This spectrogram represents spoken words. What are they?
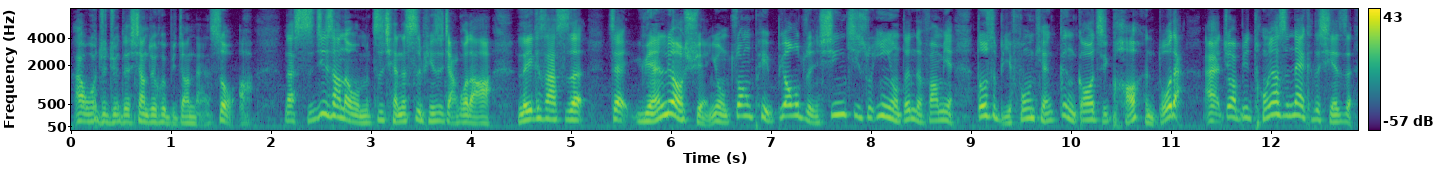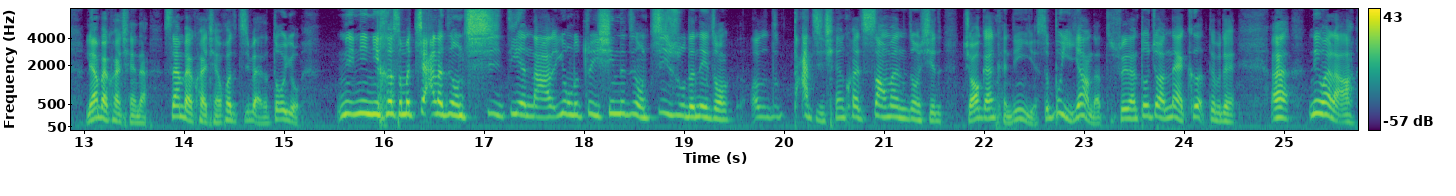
啊，我就觉得相对会比较难受啊。那实际上呢，我们之前的视频是讲过的啊，雷克萨斯在原料选用、装配标准、新技术应用等等方面，都是比丰田更高级好很多的。哎，就要比同样是耐克的鞋子，两百块钱的、三百块钱或者几百的都有。你你你和什么加了这种气垫呐，用了最新的这种技术的那种，呃，大几千块、上万的这种鞋子，脚感肯定也是不一样的。虽然都叫耐克，对不对？哎，另外了啊，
